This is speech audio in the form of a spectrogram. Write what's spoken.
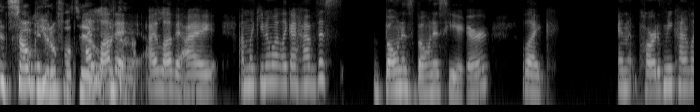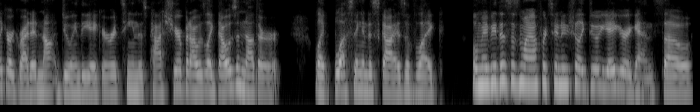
it's so just, beautiful too. I love like, it. I love it. I I'm like, you know what? Like I have this bonus bonus here. Like and part of me kind of like regretted not doing the Jaeger routine this past year, but I was like, that was another like blessing in disguise of like, well, maybe this is my opportunity to like do a Jaeger again. So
